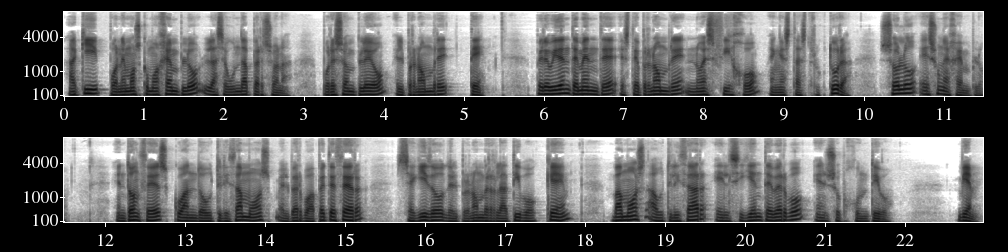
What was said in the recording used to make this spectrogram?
Aquí ponemos como ejemplo la segunda persona, por eso empleo el pronombre te. Pero evidentemente este pronombre no es fijo en esta estructura, solo es un ejemplo. Entonces, cuando utilizamos el verbo apetecer, seguido del pronombre relativo que, vamos a utilizar el siguiente verbo en subjuntivo. Bien,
